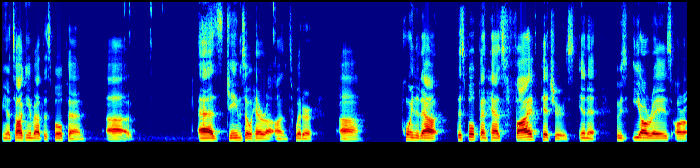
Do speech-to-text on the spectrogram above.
you know, talking about this bullpen, uh, as James O'Hara on Twitter uh, pointed out, this bullpen has five pitchers in it whose ERAs are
